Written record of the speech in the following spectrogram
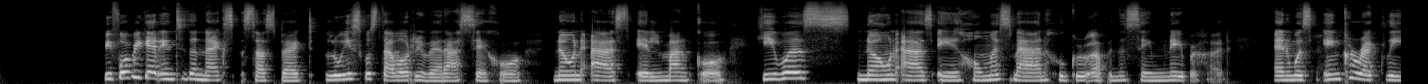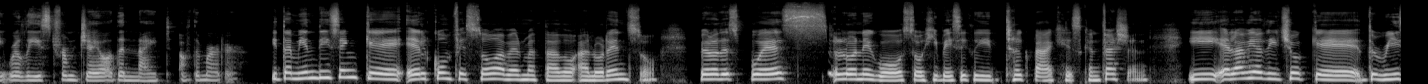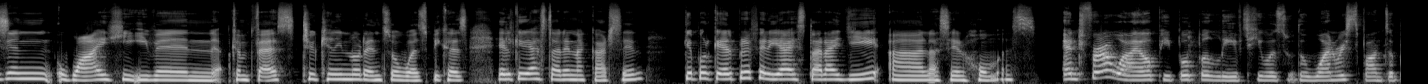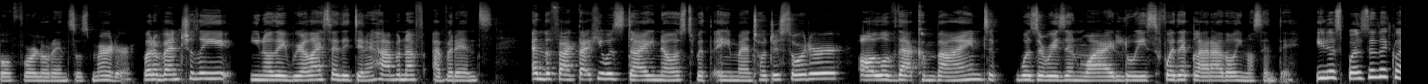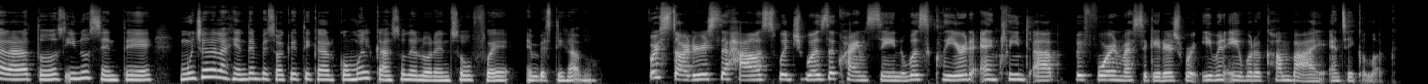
Before we get into the next suspect, Luis Gustavo Rivera Seijo, known as El Manco, he was known as a homeless man who grew up in the same neighborhood and was incorrectly released from jail the night of the murder. Y también dicen que él confesó haber matado a Lorenzo, pero después lo negó, so he basically took back his confession. Y él había dicho que the reason why he even confessed to killing Lorenzo was because él quería estar en la cárcel, que porque él prefería estar allí al hacer homeless. And for a while, people believed he was the one responsible for Lorenzo's murder. But eventually, you know, they realized that they didn't have enough evidence. And the fact that he was diagnosed with a mental disorder, all of that combined was the reason why Luis fue declarado inocente. Y después de declarar a todos inocente, mucha de la gente empezó a criticar cómo el caso de Lorenzo fue investigado. For starters, the house, which was the crime scene, was cleared and cleaned up before investigators were even able to come by and take a look.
